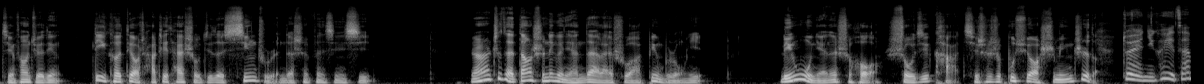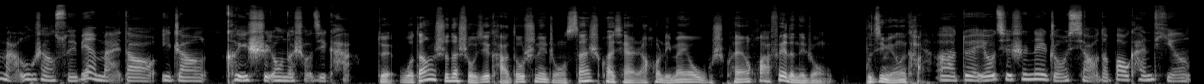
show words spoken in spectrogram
警方决定立刻调查这台手机的新主人的身份信息。然而，这在当时那个年代来说啊，并不容易。零五年的时候，手机卡其实是不需要实名制的。对，你可以在马路上随便买到一张可以使用的手机卡。对我当时的手机卡都是那种三十块钱，然后里面有五十块钱话费的那种不记名的卡。啊，对，尤其是那种小的报刊亭，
